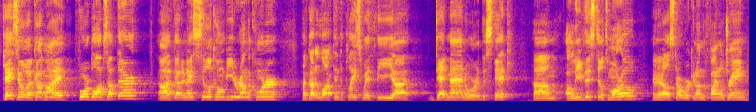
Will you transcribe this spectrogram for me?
Okay, so I've got my four blobs up there. Uh, I've got a nice silicone bead around the corner. I've got it locked into place with the uh, dead man or the stick. Um, I'll leave this till tomorrow and then I'll start working on the final drain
